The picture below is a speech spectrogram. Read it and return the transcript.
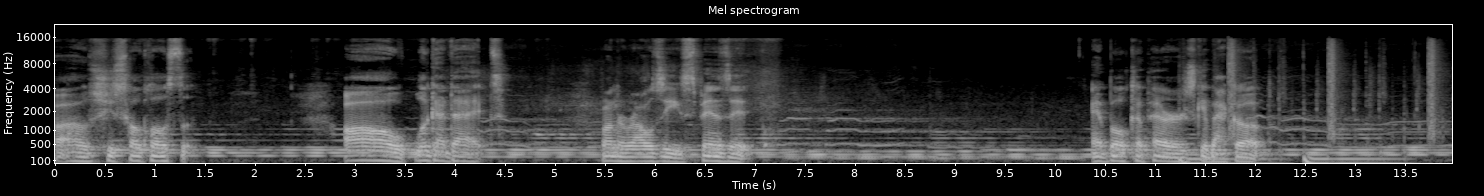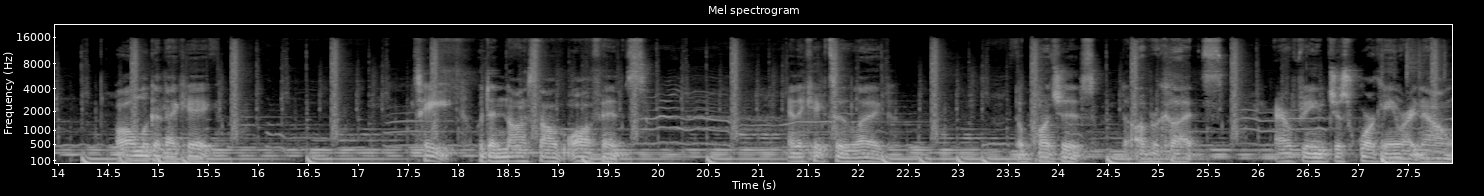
Oh, she's so close to. Oh, look at that. Ronda Rousey spins it. And both competitors get back up. Oh, look at that kick. Tate with the non-stop offense. And the kick to the leg. The punches, the uppercuts. Everything just working right now.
